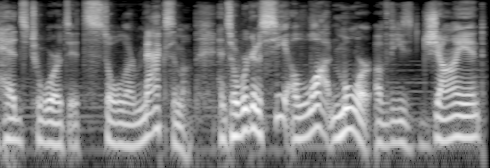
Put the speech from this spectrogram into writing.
heads towards its solar maximum. And so we're going to see a lot more of these giant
